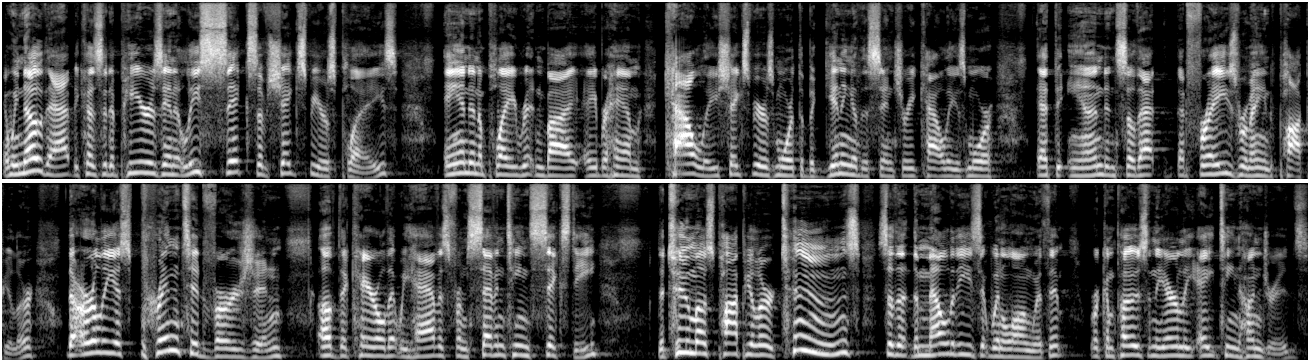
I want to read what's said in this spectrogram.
And we know that because it appears in at least six of Shakespeare's plays and in a play written by Abraham Cowley. Shakespeare is more at the beginning of the century, Cowley is more at the end, and so that, that phrase remained popular. The earliest printed version of the carol that we have is from 1760. The two most popular tunes, so that the melodies that went along with it, were composed in the early 1800s.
